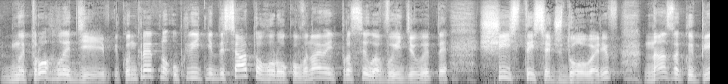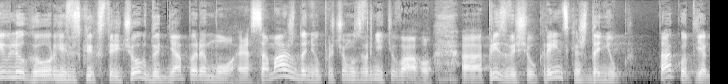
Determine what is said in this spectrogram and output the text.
Дмитро Гледієв. І конкретно у квітні 2010 року вона навіть просила виділити 6 тисяч доларів на закупівлю георгіївських стрічок до Дня перемоги. Сама Жданюк, причому зверніть увагу, е, прізвище українське Жданюк. Так, от як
